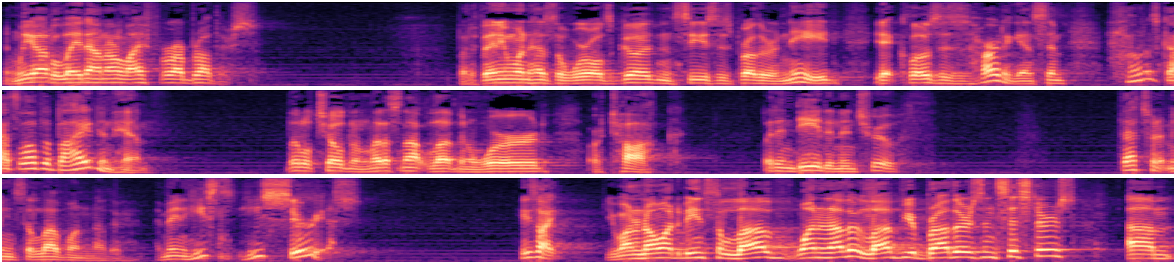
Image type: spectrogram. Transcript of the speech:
And we ought to lay down our life for our brothers. But if anyone has the world's good and sees his brother in need, yet closes his heart against him, how does God's love abide in him? Little children, let us not love in word or talk, but in deed and in truth. That's what it means to love one another. I mean, he's, he's serious. He's like, you want to know what it means to love one another? Love your brothers and sisters? Um,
